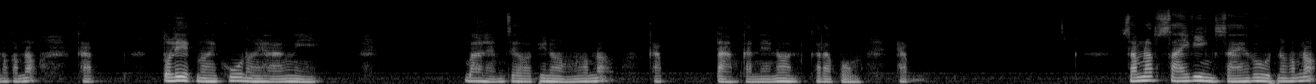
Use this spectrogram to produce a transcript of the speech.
เนาะครับเนาะครับตัวเลขหน่อยคู่หน่อยหางนี่บ้าแหลมเจอว่าพี่น้องนะครับเนาะครับตามกันแน่นอนครับผมครับ สำหรับสายวิ่งสายรูดนะครับเนาะ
